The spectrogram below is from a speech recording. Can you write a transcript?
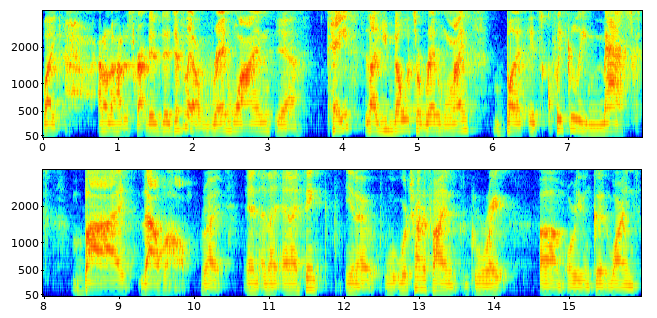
like I don't know how to describe. There's there's definitely a red wine Yeah, taste. Like you know it's a red wine, but it's quickly masked by the alcohol. right. And and I and I think you know we're trying to find great um, or even good wines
